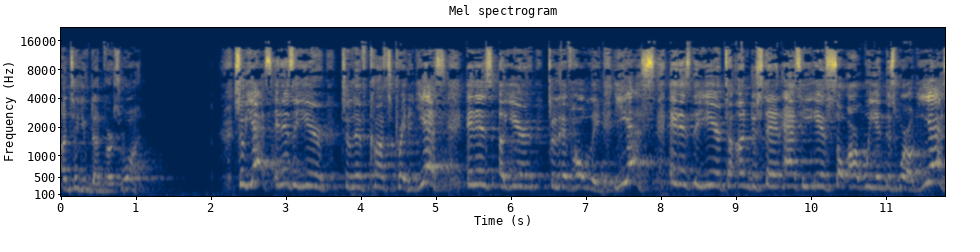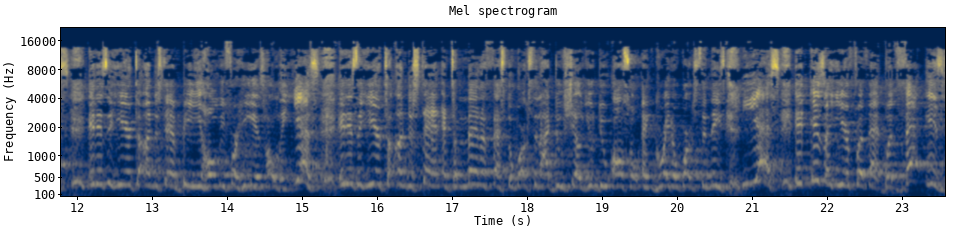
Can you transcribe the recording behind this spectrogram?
until you've done verse 1. So, yes, it is a year to live consecrated. Yes, it is a year to live holy. Yes, it is the year to understand as He is, so are we in this world. Yes, it is a year to understand, be holy, for He is holy. Yes, it is a year to understand and to manifest the works that I do, shall you do also, and greater works than these. Yes, it is a year for that, but that is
